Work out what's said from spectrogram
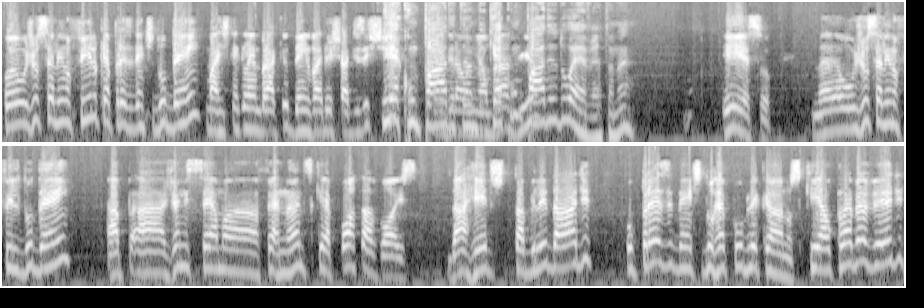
Foi o Juscelino Filho, que é presidente do DEM, mas a gente tem que lembrar que o DEM vai deixar de existir. Que é compadre também, que é compadre do Everton, né? Isso. Né, O Juscelino Filho do DEM, a, a Janicema Fernandes, que é porta-voz da Rede Estabilidade, o presidente do Republicanos, que é o Kleber Verde,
